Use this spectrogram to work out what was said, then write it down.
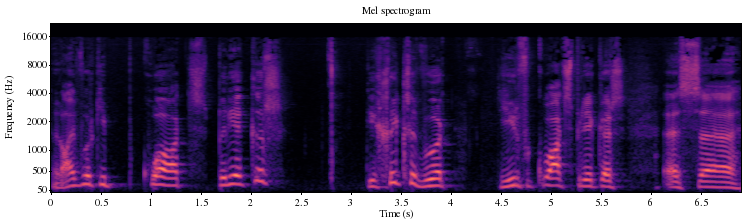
nou daai woordjie kwaadsprekers, die Griekse woord hier vir kwaadsprekers is uh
